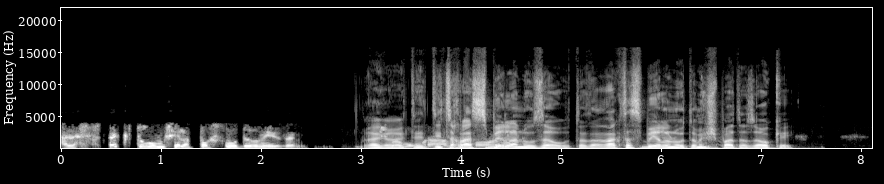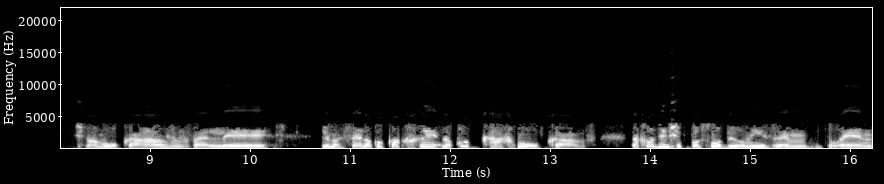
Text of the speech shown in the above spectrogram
על הספקטרום של הפוסט-מודרניזם. רגע, תצטרך להסביר לנו, זהו, רק תסביר לנו את המשפט הזה, אוקיי. נשמע מורכב, אבל למעשה לא כל כך, לא כל כך מורכב. אנחנו יודעים שפוסט-מודרניזם טוען,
